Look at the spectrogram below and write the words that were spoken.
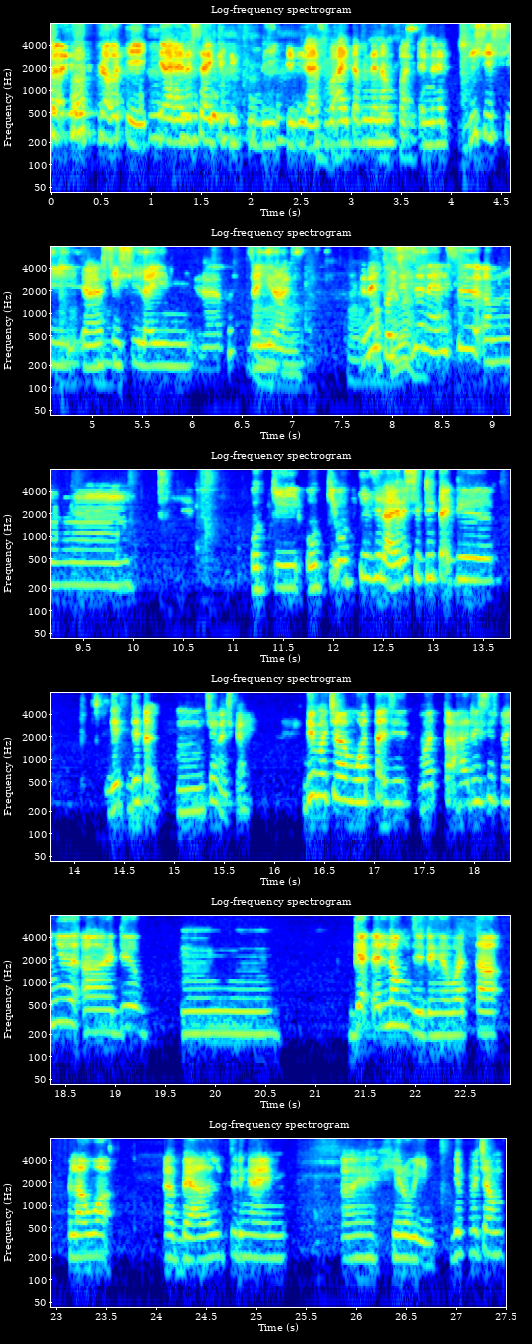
So, okay, ya, I rasa I kena kena kena lah sebab I tak pernah nampak okay. di sisi uh, sisi lain uh, apa Zahiran. Hmm. And then for Okay lah. Zizan I rasa um, okay okay okay je lah. I rasa dia tak ada dia dia tak um, macam mana nak cakap eh? Dia macam watak watak Haris ni sebenarnya uh, dia um, get along je dengan watak pelawak uh, Belle tu dengan uh, heroin. Dia macam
